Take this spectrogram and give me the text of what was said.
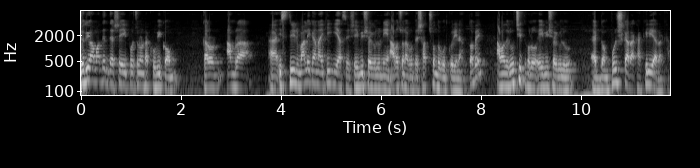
যদিও আমাদের দেশে এই প্রচলনটা খুবই কম, কারণ আমরা স্ত্রীর মালিকানায় কি কি আছে সেই বিষয়গুলো নিয়ে আলোচনা করতে স্বাচ্ছন্দ্য বোধ করি না। তবে আমাদের উচিত হলো এই বিষয়গুলো একদম পরিষ্কার রাখা ক্লিয়ার রাখা।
